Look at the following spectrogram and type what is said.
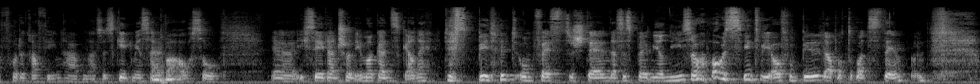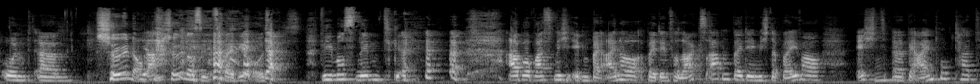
Fotografien haben. Also es geht mir selber mhm. auch so. Ich sehe dann schon immer ganz gerne das Bild, um festzustellen, dass es bei mir nie so aussieht wie auf dem Bild, aber trotzdem. Und, und ähm, schöner, ja. schöner sieht es bei dir aus. ja, wie man es nimmt. aber was mich eben bei einer, bei dem Verlagsabend, bei dem ich dabei war, echt mhm. äh, beeindruckt hat,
